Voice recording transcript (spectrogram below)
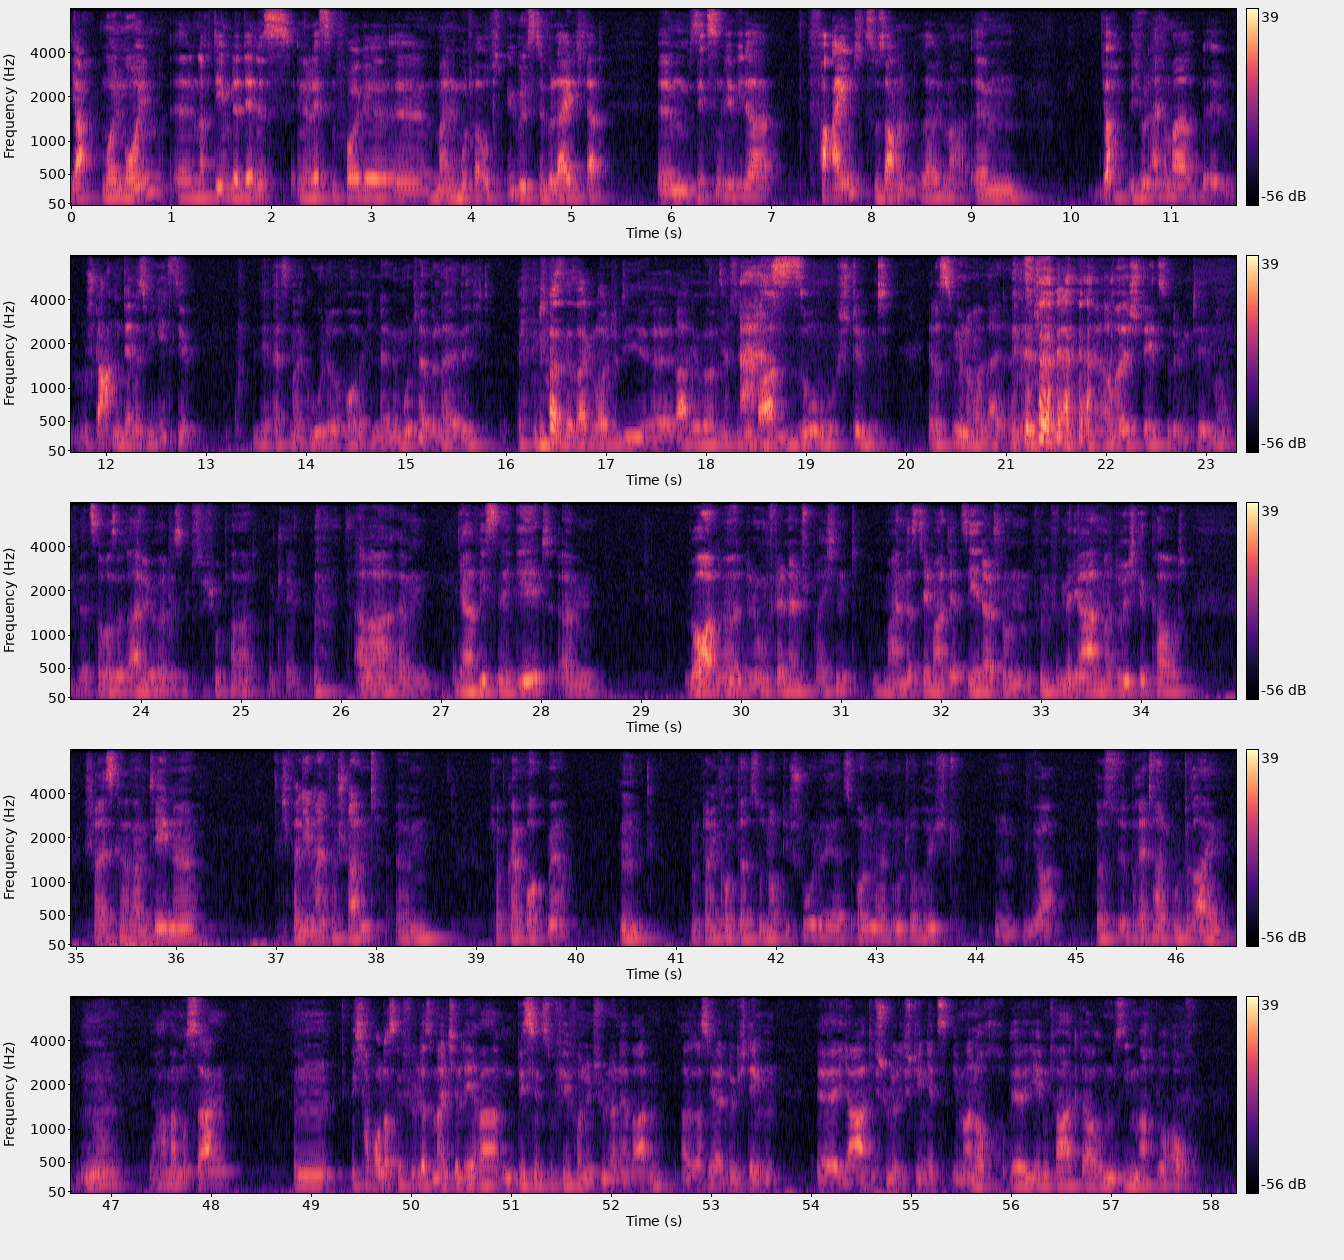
ja, moin moin. Äh, nachdem der Dennis in der letzten Folge äh, meine Mutter aufs Übelste beleidigt hat, ähm, sitzen wir wieder vereint zusammen, sag ich mal. Ähm, ja, ich würde einfach mal äh, starten. Dennis, wie geht's dir? Ja, erstmal gut, aber wo habe ich denn deine Mutter beleidigt? Du hast gesagt, Leute, die äh, Radio hören, sind Ach Psychopathen. so, stimmt. Ja, das tut mir nochmal leid an der Stelle. ja, aber ich stehe zu dem Thema. Wer zu Hause Radio hört, ist ein Psychopath. Okay. Aber ähm, ja, wie es mir geht, ähm, ja, ne, den Umständen entsprechend. Ich meine, das Thema hat jetzt jeder schon 5 Milliarden mal durchgekaut. Scheiß Quarantäne. Ich verliere meinen Verstand. Ähm, ich habe keinen Bock mehr. Mhm. Und dann kommt dazu noch die Schule jetzt, Online-Unterricht. Mhm. Ja. Das Brett hat gut rein. Mhm. Ja, man muss sagen, ähm, ich habe auch das Gefühl, dass manche Lehrer ein bisschen zu viel von den Schülern erwarten. Also, dass sie halt wirklich denken, äh, ja, die Schüler, die stehen jetzt immer noch äh, jeden Tag da um 7, 8 Uhr auf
